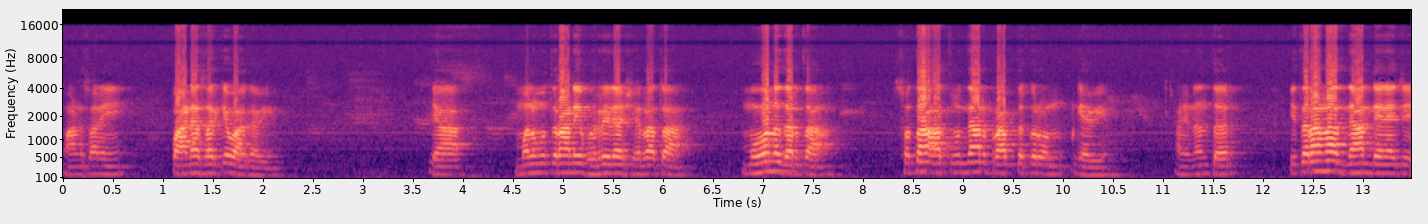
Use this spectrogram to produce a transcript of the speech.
माणसाने पाण्यासारखे वागावे. या मलमूत्राने भरलेल्या शरीराचा मोह न धरता स्वतः आत्मज्ञान प्राप्त करून घ्यावे आणि नंतर इतरांना ज्ञान देण्याचे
